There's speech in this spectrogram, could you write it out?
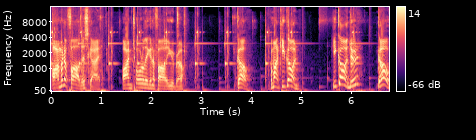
Oh, I'm gonna follow this guy. Oh, I'm totally gonna follow you, bro. Go. Come on, keep going. Keep going, dude. Go.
